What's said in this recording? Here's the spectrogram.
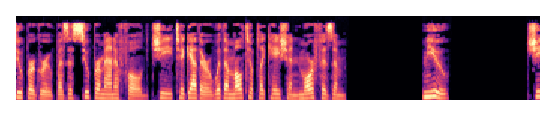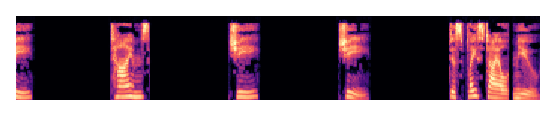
supergroup is a supermanifold G together with a multiplication morphism mu G times G G. Display style mu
